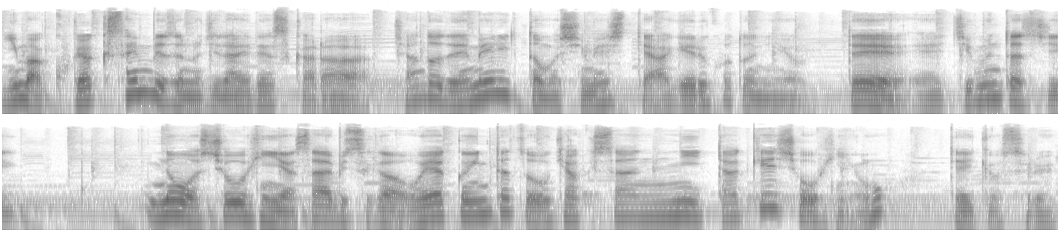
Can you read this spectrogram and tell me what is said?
今顧客選別の時代ですからちゃんとデメリットも示してあげることによって、え自分たちの商品やサービスがお役に立つお客さんにだけ商品を提供する、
